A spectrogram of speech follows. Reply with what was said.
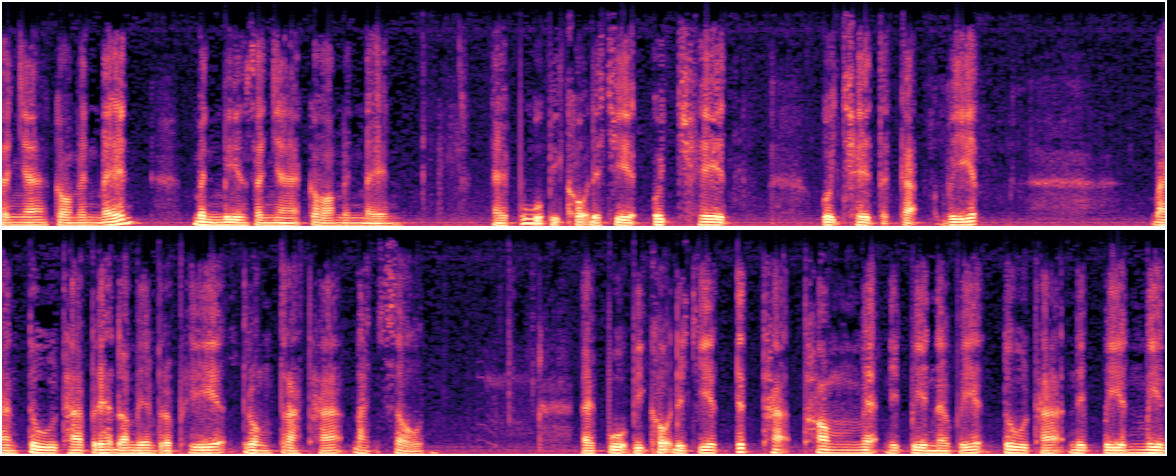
សញ្ញាក៏មិនមែនមិនមានសញ្ញាក៏មិនមែនឯពួកភិក្ខុដែលជាឧច្ឆេតឧច្ឆេតកវិតបានទូលថាព្រះដ៏មានព្រះភិទ្រង់ត្រាស់ថាដាច់សោត ឯពួកភិក្ខុដែលជាទិដ្ឋធម្មនិព្វានវិទូលថានិព្វានមាន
